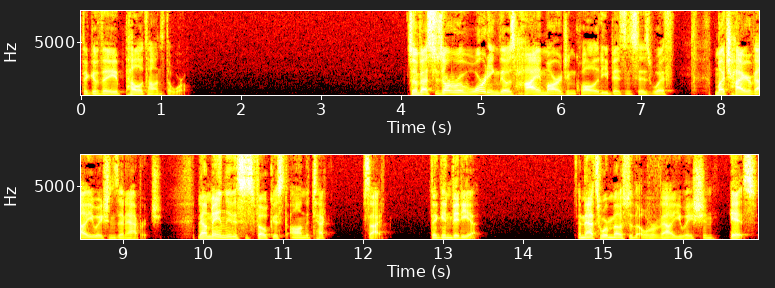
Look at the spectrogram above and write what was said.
Think of the Pelotons of the world. So investors are rewarding those high margin quality businesses with much higher valuations than average. Now, mainly this is focused on the tech side. Think NVIDIA. And that's where most of the overvaluation is.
